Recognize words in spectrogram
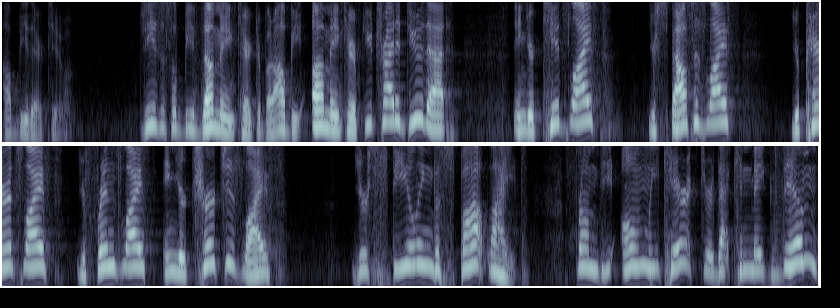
I'll be there too. Jesus will be the main character, but I'll be a main character. If you try to do that in your kid's life, your spouse's life, your parents' life, your friend's life, in your church's life, you're stealing the spotlight from the only character that can make them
